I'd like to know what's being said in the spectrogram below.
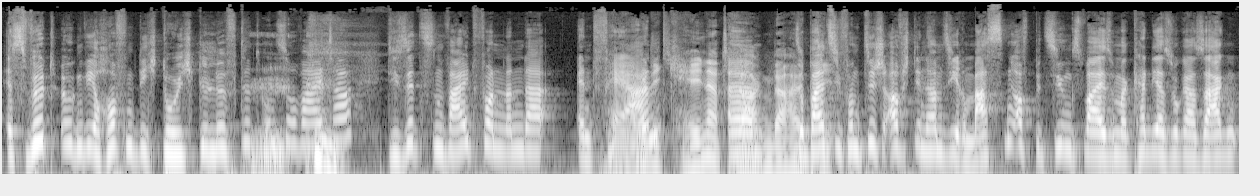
es wird irgendwie hoffentlich durchgelüftet und so weiter. Die sitzen weit voneinander entfernt. Aber die Kellner tragen ähm, da halt Sobald sie vom Tisch aufstehen, haben sie ihre Masken auf, beziehungsweise man kann ja sogar sagen,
